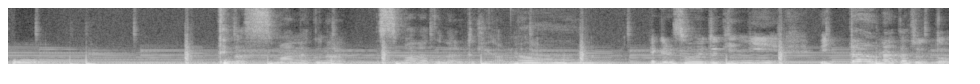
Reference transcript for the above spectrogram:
こう手が進まなくな進まなくなる時があるのね。だけどそういう時に一旦なんかちょっと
